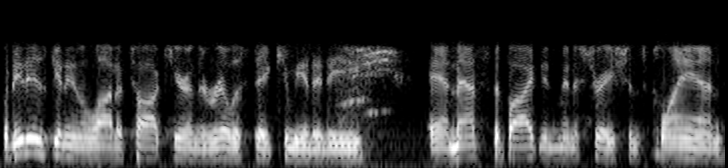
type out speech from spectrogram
but it is getting a lot of talk here in the real estate community, and that's the Biden administration's plan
